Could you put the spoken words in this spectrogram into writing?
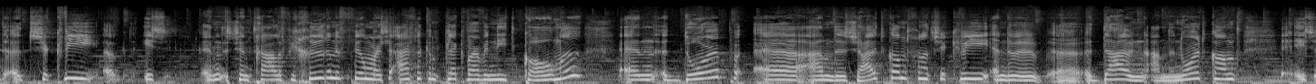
Het circuit is een centrale figuur in de film... maar is eigenlijk een plek waar we niet komen. En het dorp uh, aan de zuidkant van het circuit... en de, uh, het duin aan de noordkant... Is,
